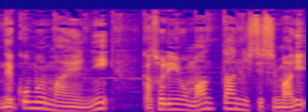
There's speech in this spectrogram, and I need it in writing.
寝込む前にガソリンを満タンにしてしまい、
